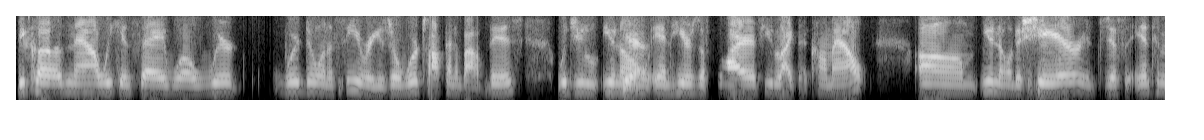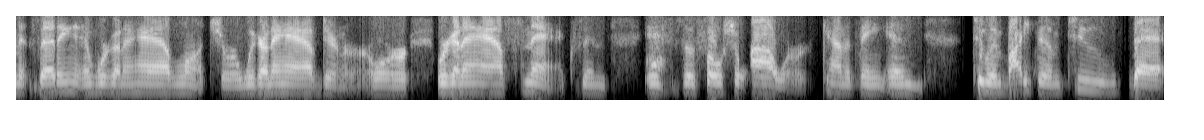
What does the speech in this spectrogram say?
because now we can say, well, we're we're doing a series or we're talking about this. Would you, you know, Yes. and here's a flyer if you'd like to come out. Um, you know, to share. It's just an intimate setting and we're gonna have lunch or we're gonna have dinner or we're gonna have snacks and it's a social hour kind of thing and to invite them to that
